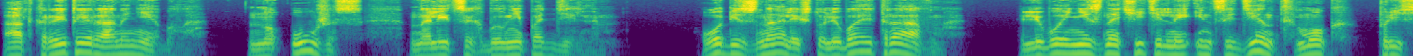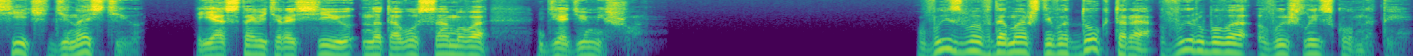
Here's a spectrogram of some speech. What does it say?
Открытой раны не было, но ужас на лицах был неподдельным. Обе знали, что любая травма, любой незначительный инцидент мог пресечь династию и оставить Россию на того самого дядю Мишу. Вызвав домашнего доктора, Вырубова вышла из комнаты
